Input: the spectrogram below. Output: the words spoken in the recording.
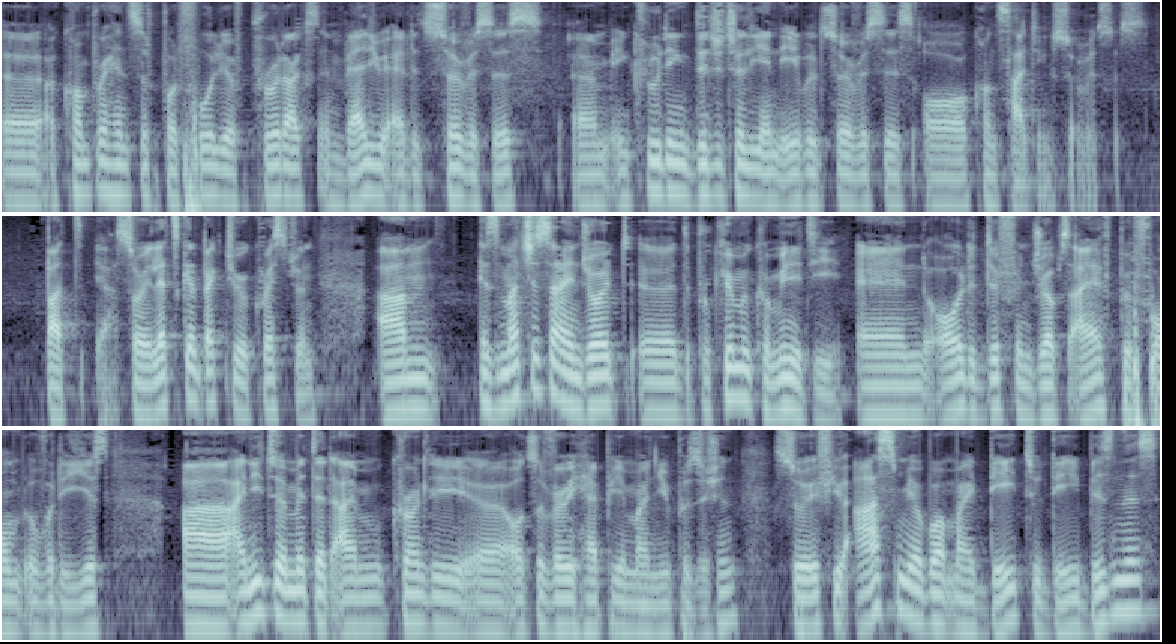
uh, a comprehensive portfolio of products and value-added services, um, including digitally enabled services or consulting services. But yeah, sorry. Let's get back to your question. Um, as much as I enjoyed uh, the procurement community and all the different jobs I have performed over the years, uh, I need to admit that I'm currently uh, also very happy in my new position. So, if you ask me about my day to day business,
